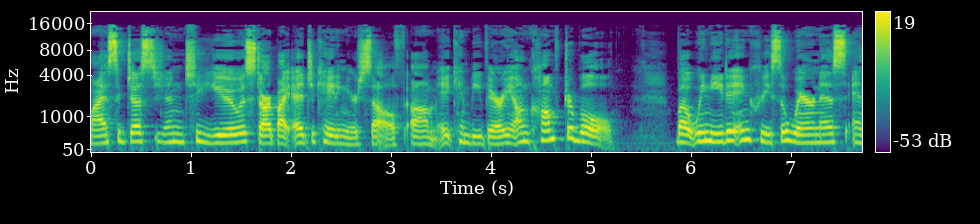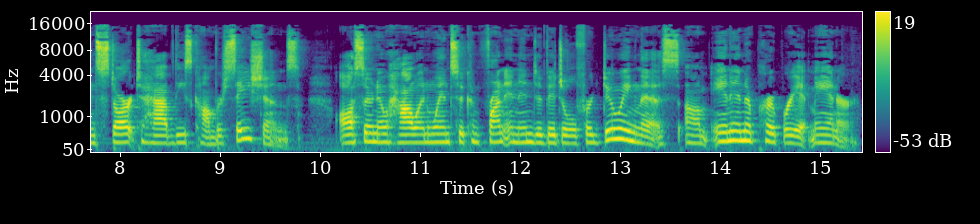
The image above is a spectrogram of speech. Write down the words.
My suggestion to you is start by educating yourself. Um, it can be very uncomfortable but we need to increase awareness and start to have these conversations. Also, know how and when to confront an individual for doing this um, in an appropriate manner.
